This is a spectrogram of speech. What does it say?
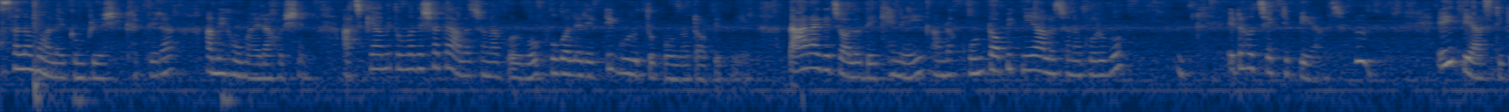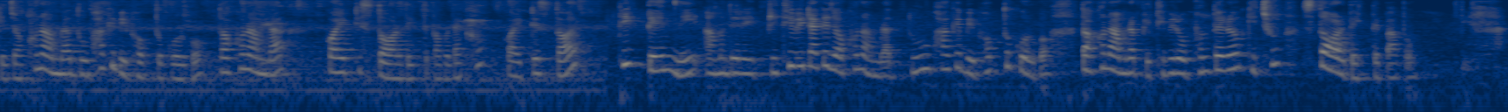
আসসালামু আলাইকুম প্রিয় শিক্ষার্থীরা, আমি হুমায়রা হোসেন। আজকে আমি তোমাদের সাথে আলোচনা করব ভূগোলের একটি গুরুত্বপূর্ণ টপিক নিয়ে। তার আগে চলো দেখে নেই, আমরা কোন টপিক নিয়ে আলোচনা করব? এটা হচ্ছে একটি পেঁয়াজ এই পেঁয়াজটিকে যখন আমরা দুভাগে বিভক্ত করব, তখন আমরা কয়েকটি স্তর দেখতে পাবো। দেখো, কয়েকটি স্তর। ঠিক তেমনি আমাদের এই পৃথিবীটাকে যখন আমরা দুভাগে বিভক্ত করব, তখন আমরা পৃথিবীর অভ্যন্তরেও কিছু স্তর দেখতে পাবো।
